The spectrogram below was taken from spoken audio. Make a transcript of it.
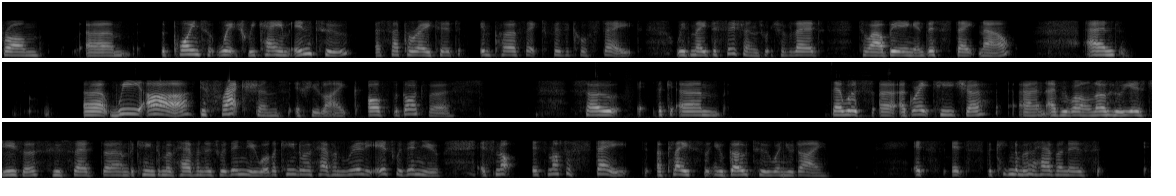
from um, the point at which we came into a separated, imperfect physical state. We've made decisions which have led to our being in this state now. And uh, we are diffractions, if you like, of the Godverse. So the, um, there was a, a, great teacher, and everyone will know who he is, Jesus, who said, um, "The kingdom of heaven is within you." Well, the kingdom of heaven really is within you. It's not. It's not a state, a place that you go to when you die. It's. It's the kingdom of heaven is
